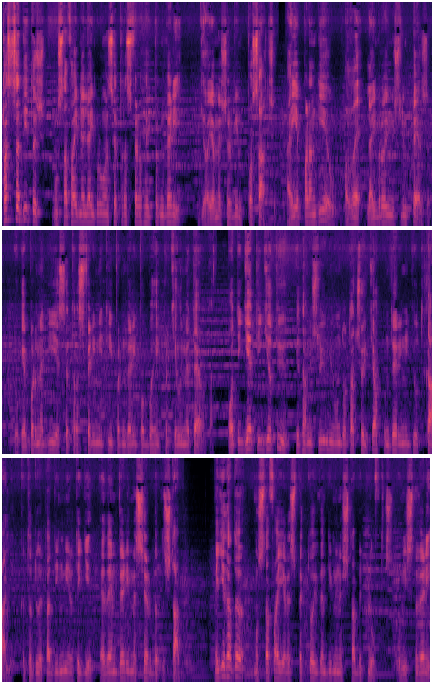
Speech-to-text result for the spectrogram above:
Pas ca ditësh, Mustafain e lajmëruan se transferohej për në veri, Gjoja me shërbim të posaçëm. Ai e parandjeu dhe lajmëroi Myslim Pezën, duke e bërë me dije se transferimi i tij për në veri po bëhej për qëllime të errëta. Po të gjeti gjë ty, i tha Myslimi, unë do ta çoj gjakun deri në gju të kalit. Këtë duhet ta dinë mirë të gjithë, edhe Enveri me serbët në shtab. Megjithatë, Mustafai e respektoi vendimin e shtabit të luftës, u nis në veri.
